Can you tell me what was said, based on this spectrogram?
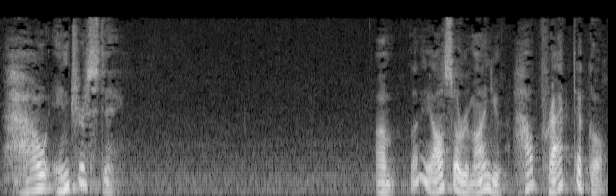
How interesting. Um, let me also remind you how practical.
